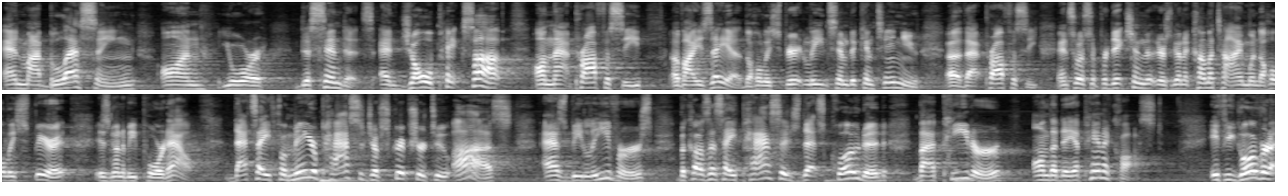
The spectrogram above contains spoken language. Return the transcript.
and my blessing on your descendants. And Joel picks up on that prophecy of Isaiah. The Holy Spirit leads him to continue uh, that prophecy. And so it's a prediction that there's going to come a time when the Holy Spirit is going to be poured out. That's a familiar passage of Scripture to us as believers because it's a passage that's quoted by Peter on the day of Pentecost. If you go over to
